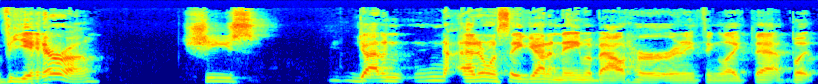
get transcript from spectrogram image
Vieira, she's got a. I don't want to say got a name about her or anything like that, but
